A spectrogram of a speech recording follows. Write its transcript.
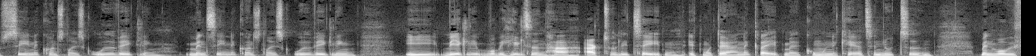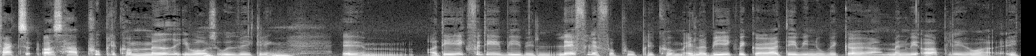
scenekunstnerisk udvikling, men scenekunstnerisk udvikling i virkelig, hvor vi hele tiden har aktualiteten, et moderne greb med at kommunikere til nutiden, men hvor vi faktisk også har publikum med i vores mm. udvikling. Mm. Øhm, og det er ikke fordi, vi vil læfle for publikum, eller vi ikke vil gøre det, vi nu vil gøre, men vi oplever et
